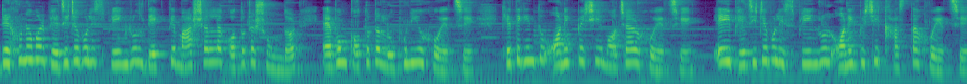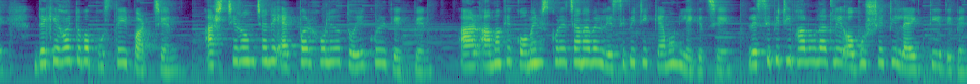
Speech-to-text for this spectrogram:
দেখুন আমার ভেজিটেবল স্প্রিং রোল দেখতে মার্শাল্লাহ কতটা সুন্দর এবং কতটা লোভনীয় হয়েছে। খেতে কিন্তু অনেক বেশি মজার হয়েছে। এই ভেজিটেবল স্প্রিং রোল অনেক বেশি খাস্তা হয়েছে। দেখে হয়তো বা বুঝতেই পারছেন। আসছে রমজানে একবার হলেও তৈরি করে দেখবেন। আর আমাকে কমেন্টস করে জানাবেন রেসিপিটি কেমন লেগেছে। রেসিপিটি ভালো লাগলে অবশ্যই একটি লাইক দিয়ে দেবেন।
